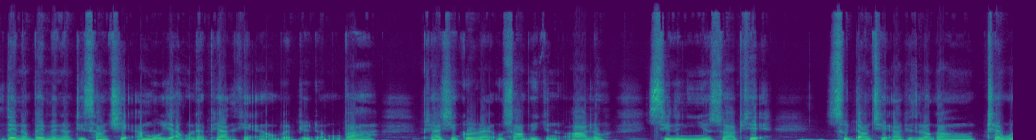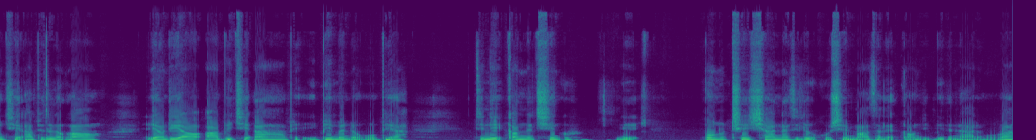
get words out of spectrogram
အသင်းတော်ဗိမာန်တော်တည်ဆောင်ခြင်းအမှုရာကိုလည်းဖျားသခင်အောင်ပဲပြုတော်မူပါဖျားရှင်ကိုယ်တိုင်ဥဆောင်ပြီးကျွန်တော်အားလုံးစီးညီညွတ်စွာဖြင့်ဆုတောင်းခြင်းအဖြစ်၎င်းထက်ဝင်ခြင်းအဖြစ်၎င်း တရားတရားအားပေးခြင်းအားဖြင့်ဤဗိမာန်တော်ကိုဖျားဒီနေ့ကောင်းတဲ့ခြင်းကိုဒီဘုံတော်ထင်ရှားနေစီလို့ကိုရှင်မာစားလည်းကောင်းကြီးပေးတဲ့နာတော်မူပါ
